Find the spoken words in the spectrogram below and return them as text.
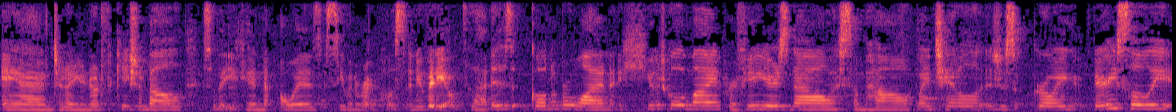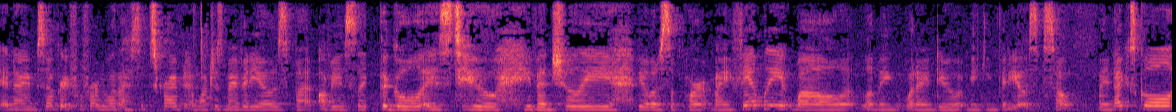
and turn on your notification bell so that you can always see whenever I post a new video. So that is goal number one huge goal of mine for a few years now. Somehow my channel is just growing very slowly and I'm so grateful for everyone that has subscribed and watches my videos. But obviously the goal is to eventually be able to support my family while loving what I do making videos. So my next goal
